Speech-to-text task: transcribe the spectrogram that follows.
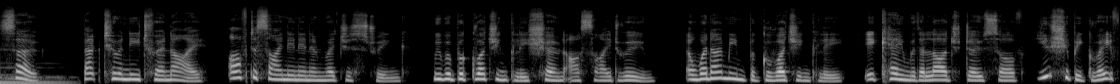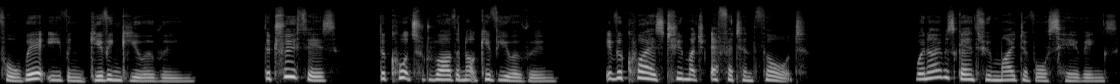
So, back to Anita and I. After signing in and registering, we were begrudgingly shown our side room. And when I mean begrudgingly, it came with a large dose of, you should be grateful we're even giving you a room. The truth is, the courts would rather not give you a room. It requires too much effort and thought. When I was going through my divorce hearings,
